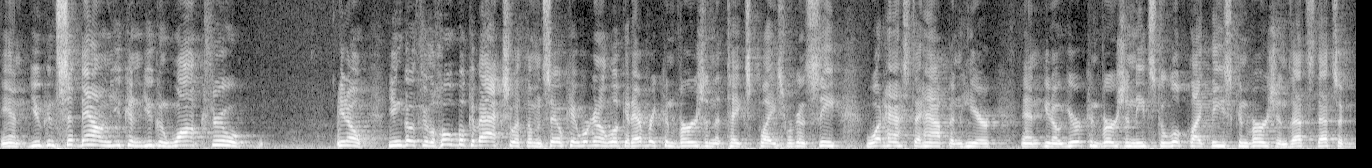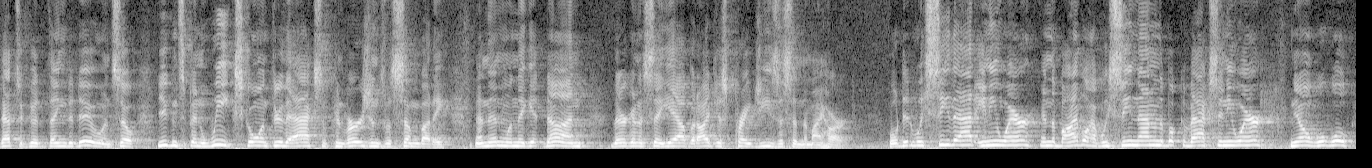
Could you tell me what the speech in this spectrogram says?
And you can sit down, you can, you can walk through you know, you can go through the whole book of Acts with them and say, okay, we're going to look at every conversion that takes place. We're going to see what has to happen here. And, you know, your conversion needs to look like these conversions. That's, that's, a, that's a good thing to do. And so you can spend weeks going through the acts of conversions with somebody. And then when they get done, they're going to say, yeah, but I just pray Jesus into my heart. Well, did we see that anywhere in the Bible? Have we seen that in the book of Acts anywhere? You know, we'll, we'll,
